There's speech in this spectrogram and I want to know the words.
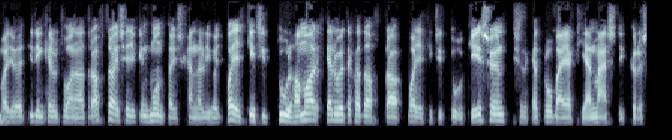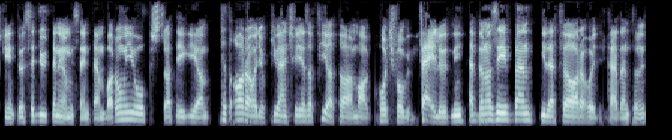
vagy idén került volna a draftra, és egyébként mondta is Kennelly, hogy vagy egy kicsit túl hamar kerültek a draftra, vagy egy kicsit túl későn, és ezeket próbálják ilyen második körösként összegyűjteni, ami szerintem baromi jó stratégia. Tehát arra vagyok kíváncsi, hogy ez a fiatal mag hogy fog fejlődni ebben az évben, illetve arra, hogy Carl Anthony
